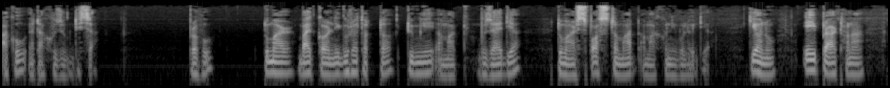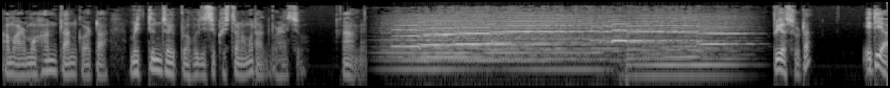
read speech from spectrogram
আকৌ এটা সুযোগ দিছা। প্ৰভু তোমাৰ বাক্যৰ নিগৃঢ় তত্ব তুমিয়েই আমাক বুজাই দিয়া তোমাৰ স্পষ্ট মাত আমাক শুনিবলৈ দিয়া। কিয়নো এই প্ৰাৰ্থনা আমাৰ মহান ত্ৰাণকৰ্তা মৃত্যুঞ্জয় প্ৰভু যীশুখ্ৰীষ্টৰ নামত আগবঢ়াইছো। প্ৰিয় শ্ৰোতা এতিয়া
